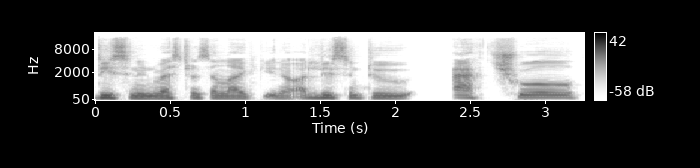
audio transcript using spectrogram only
decent investors, and like you know, I listen to actual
